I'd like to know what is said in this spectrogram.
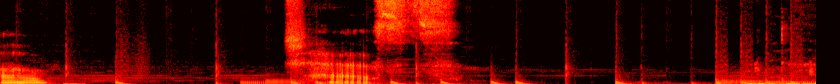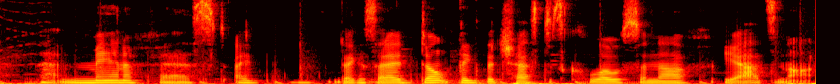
of chests. That manifest, I, like I said, I don't think the chest is close enough. Yeah, it's not.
